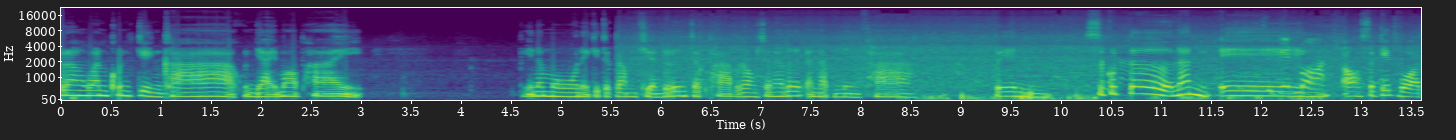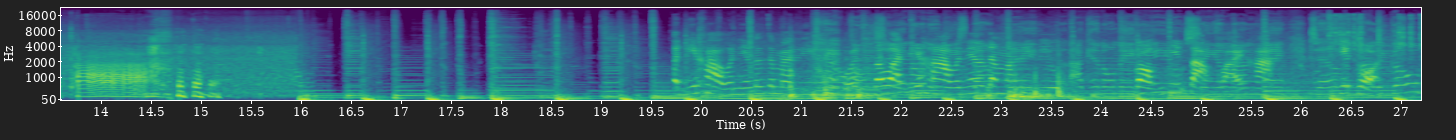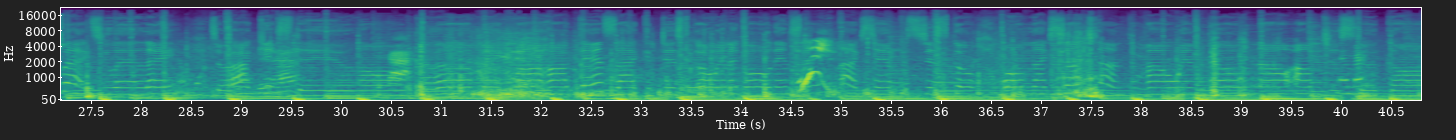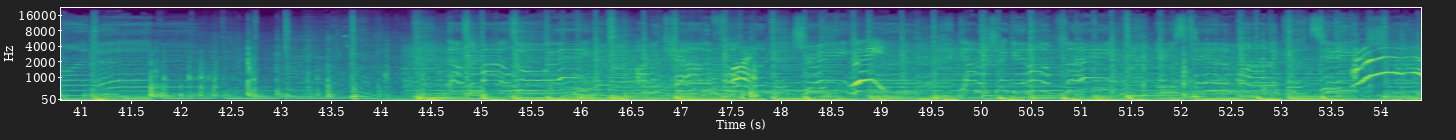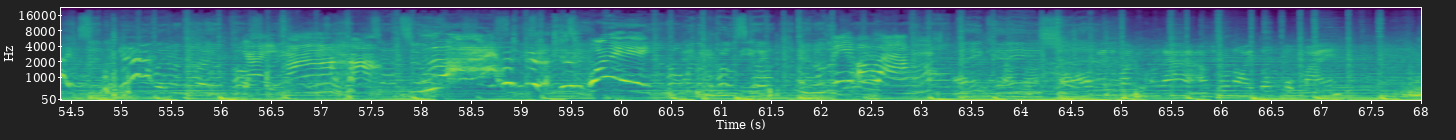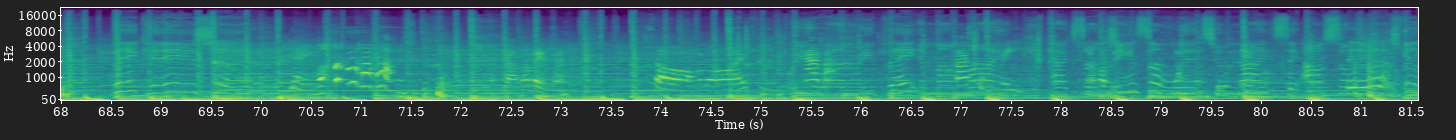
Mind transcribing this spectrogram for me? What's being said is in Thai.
รางวัลคนเก่งค่ะ คุณยายมอบให้ พี่นโมในกิจกรรมเขียนเรื่องจากภาพรองชนะเลิศอันดับหนึ่งค่ะ เป็นสกูตเตอร์นั่นเองสเก็ตบอร์ดอ๋อสเก็ตบอร์ดค่ะสวัสดีค่ะ วันนี้เราจะมารีวิวสวัสดีค่ะ วันนี้เราจะมารีวิวกล่องที่สั่งไว้ค่ะสเก็ตบอร์ด like San Francisco. jeans somewhere tonight. Say I'm so much.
